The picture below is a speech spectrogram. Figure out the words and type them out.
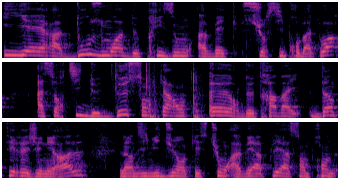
hier à 12 mois de prison avec sursis probatoire assorti de 240 heures de travail d'intérêt général. L'individu en question avait appelé à s'en prendre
